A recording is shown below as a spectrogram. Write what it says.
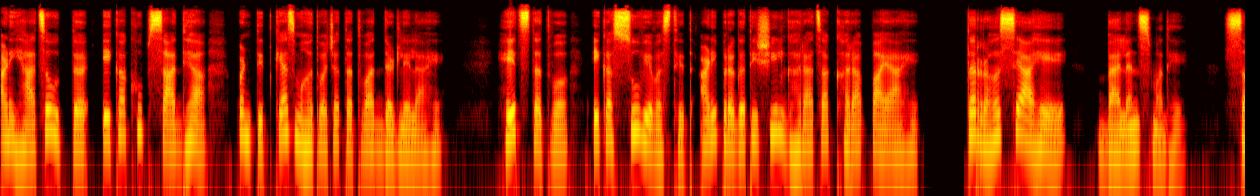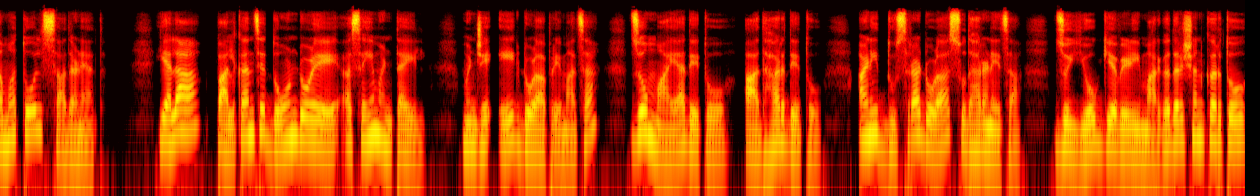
आणि ह्याचं उत्तर एका खूप साध्या पण तितक्याच महत्त्वाच्या तत्वात दडलेलं आहे. हेच तत्व एका सुव्यवस्थित आणि प्रगतिशील घराचा खरा पाया आहे. तर रहस्य आहे बॅलन्समध्ये समतोल साधण्यात. याला पालकांचे दोन डोळे असंही म्हणता येईल. म्हणजे एक डोळा प्रेमाचा जो माया देतो आधार देतो आणि दुसरा डोळा सुधारणेचा जो योग्य वेळी मार्गदर्शन करतो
